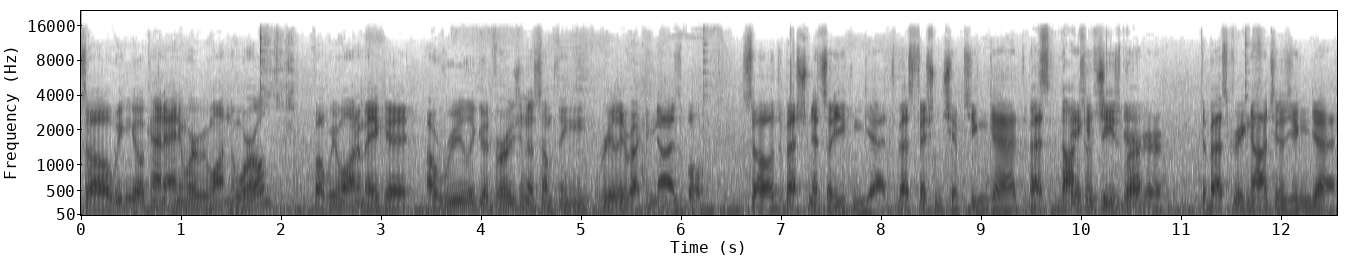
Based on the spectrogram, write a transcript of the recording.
So we can go kind of anywhere we want in the world, but we want to make it a really good version of something really recognizable. So the best schnitzel you can get, the best fish and chips you can get, the Best best, bacon you can get. cheeseburger, the best Greek nachos you can get.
